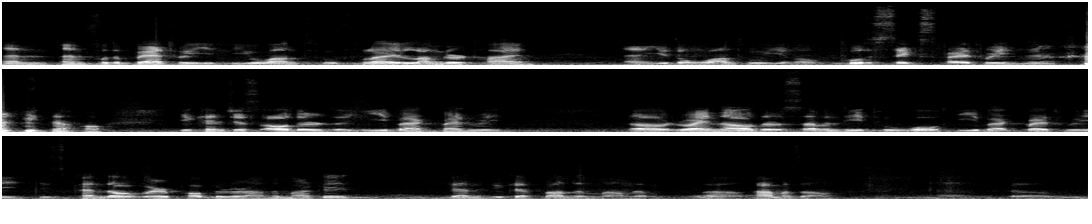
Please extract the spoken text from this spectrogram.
and and for the battery, if you want to fly longer time, and you don't want to, you know, put six battery in there, you know, you can just order the e-bike battery. Uh, right now, the 72 volt e-bike battery is kind of very popular on the market. You can you can find them on the, uh, Amazon, and um,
